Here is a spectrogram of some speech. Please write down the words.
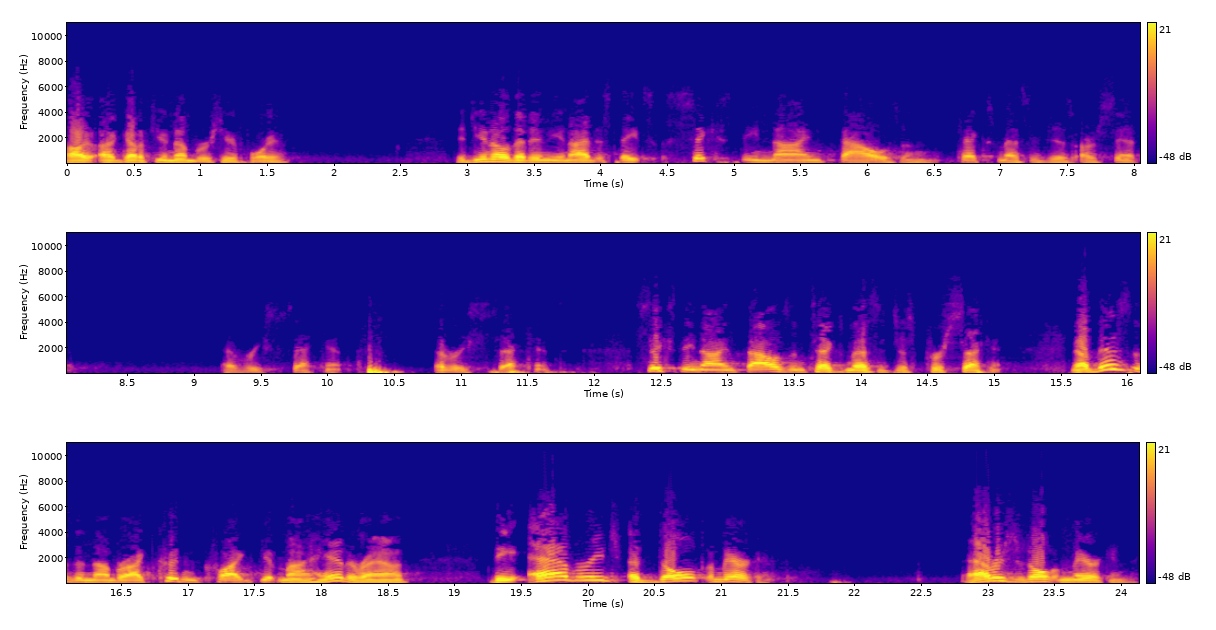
I, I got a few numbers here for you. Did you know that in the United States, 69,000 text messages are sent every second? Every second. 69,000 text messages per second. Now this is a number I couldn't quite get my head around. The average adult American, average adult American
